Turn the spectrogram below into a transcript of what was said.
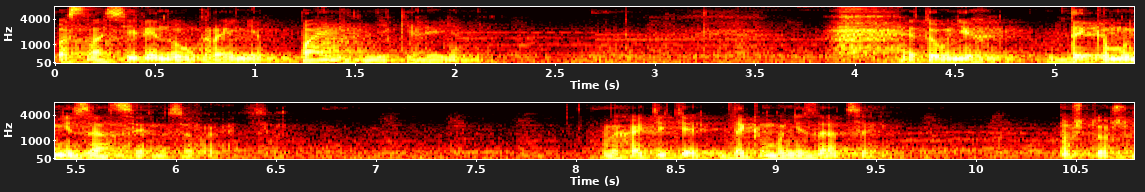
посносили на Украине памятники Ленину. Это у них декоммунизация называется. Вы хотите декоммунизации? Ну что же,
